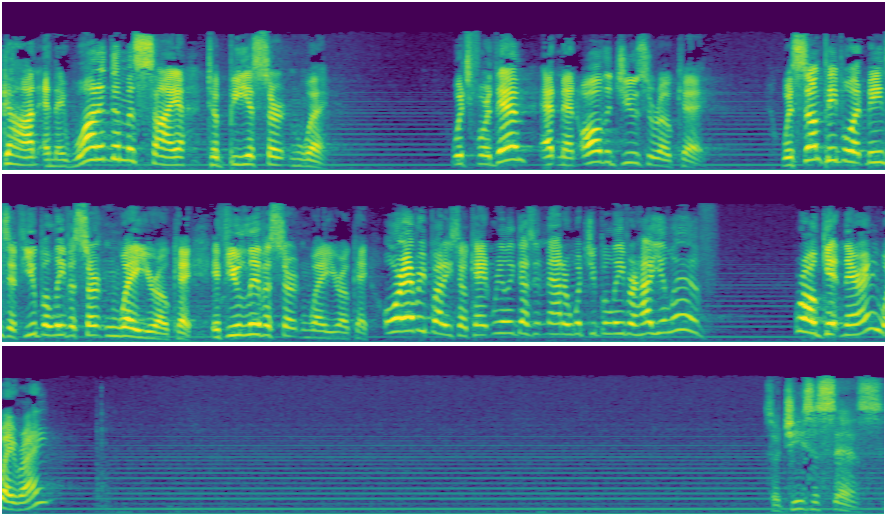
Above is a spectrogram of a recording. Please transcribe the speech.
God and they wanted the Messiah to be a certain way. Which for them, it meant all the Jews are okay. With some people, it means if you believe a certain way, you're okay. If you live a certain way, you're okay. Or everybody's okay. It really doesn't matter what you believe or how you live. We're all getting there anyway, right? So Jesus says,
